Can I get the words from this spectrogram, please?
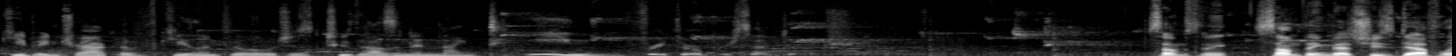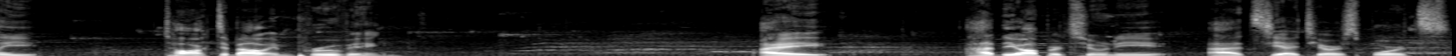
keeping track of Keylyn Filewich's 2019 free throw percentage. Something something that she's definitely talked about improving. I had the opportunity at CITR Sports.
